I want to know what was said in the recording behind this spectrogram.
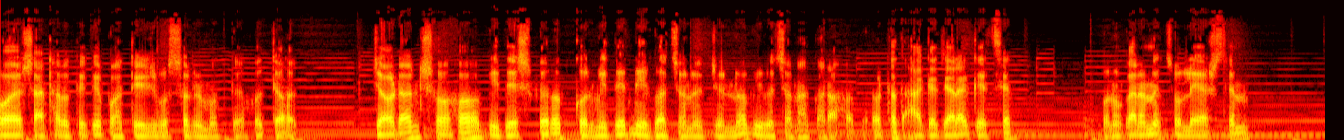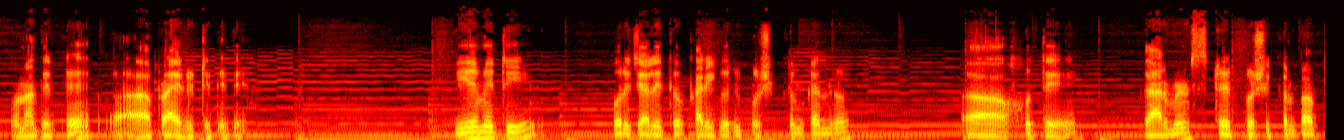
বয়স আঠারো থেকে পঁয়ত্রিশ বছরের মধ্যে হতে হবে। জর্ডান সহ বিদেশ ফেরত কর্মীদের নির্বাচনের জন্য বিবেচনা করা হবে। অর্থাৎ আগে যারা গেছেন, কোনো কারণে চলে আসছেন, ওনাদেরকে প্রায়োরিটি দেবে। বিএমএটি পরিচালিত কারিগরি প্রশিক্ষণ কেন্দ্র হতে গার্মেন্টস ট্রেড প্রশিক্ষণপ্রাপ্ত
